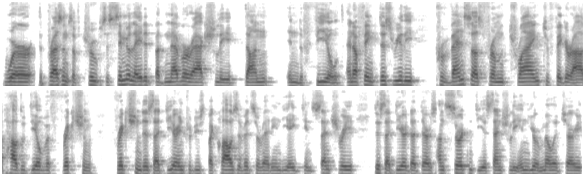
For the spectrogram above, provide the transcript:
where the presence of troops is simulated but never actually done in the field. And I think this really prevents us from trying to figure out how to deal with friction friction, this idea introduced by Clausewitz already in the 18th century, this idea that there's uncertainty essentially in your military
